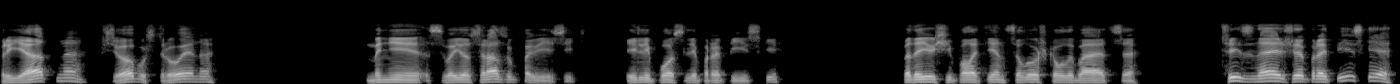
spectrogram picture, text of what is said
приятно, все обустроено. Мне свое сразу повесить или после прописки? Подающий полотенце ложка улыбается. Ты знаешь о прописке?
